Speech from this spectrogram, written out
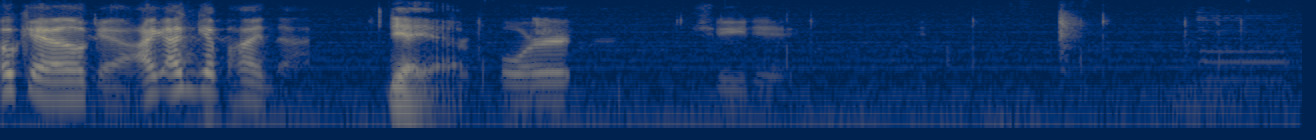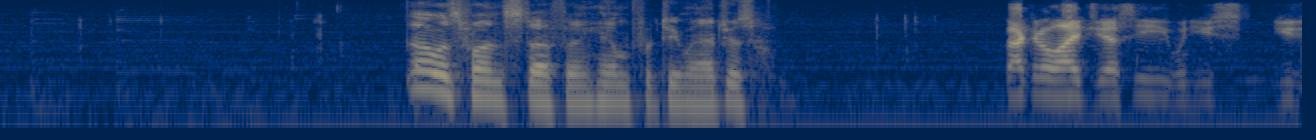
Okay, okay, I, I can get behind that. Yeah, yeah. Report That was fun stuffing him for two matches. Not gonna lie, Jesse, when you you did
